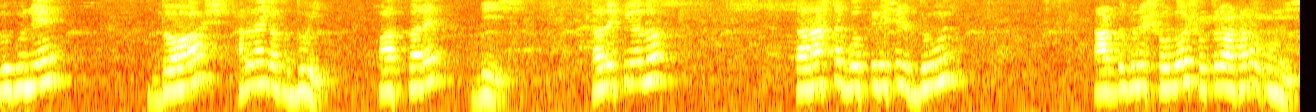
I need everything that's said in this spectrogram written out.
দুগুণে দশ হাতে কত? দুই। পাঁচ চারে বিশ। তাহলে কি হলো? চার আটটা বত্রিশের দুই, আট দুগুণে ষোলো, সতেরো, আঠারো, উনিশ।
